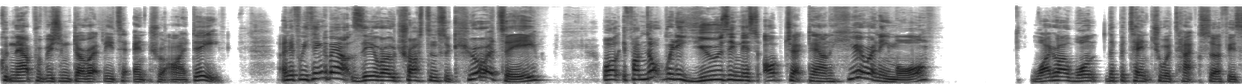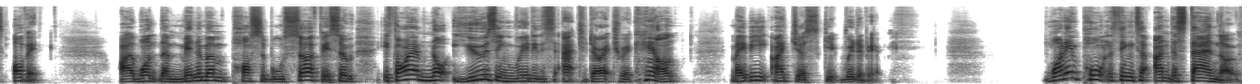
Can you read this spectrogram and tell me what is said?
could now provision directly to Entra ID. And if we think about zero trust and security, well, if I'm not really using this object down here anymore, why do I want the potential attack surface of it? I want the minimum possible surface. So if I am not using really this Active Directory account, maybe I just get rid of it. One important thing to understand though,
